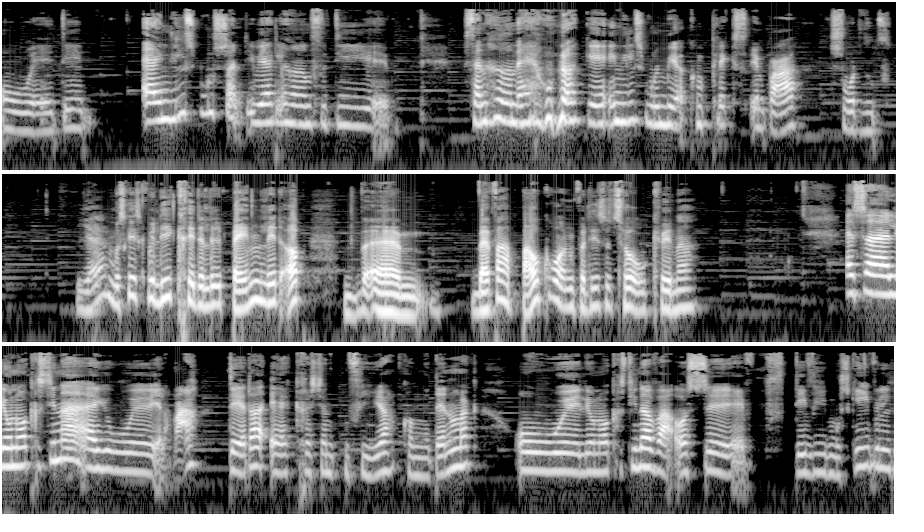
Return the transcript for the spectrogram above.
Og øh, det er en lille smule sandt i virkeligheden, fordi øh, sandheden er jo nok øh, en lille smule mere kompleks end bare sort-hvid. Ja, måske skal vi lige kridte lidt banen lidt op. Øhm, hvad var baggrunden for disse to kvinder? Altså, Leonor Christina er jo, øh, eller var, datter af Christian den 4., kongen af Danmark. Og øh, Leonora Christina var også øh, det, vi måske ville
